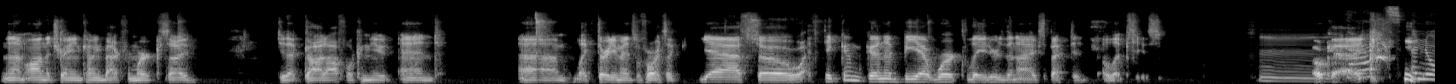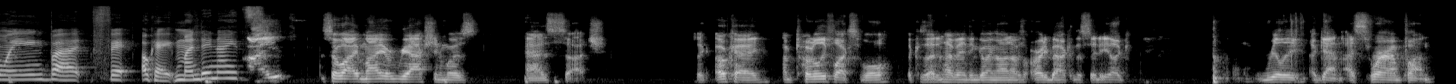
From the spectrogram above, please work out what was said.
And then I'm on the train coming back from work because I do that god awful commute. And um, like 30 minutes before, it's like, yeah, so I think I'm gonna be at work later than I expected. Ellipses. Okay. That's annoying, but fit. Okay, Monday nights. I so I my reaction was as such. It's like, okay, I'm totally flexible because I didn't have anything going on. I was already back in the city. Like, really, again, I swear I'm fun.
